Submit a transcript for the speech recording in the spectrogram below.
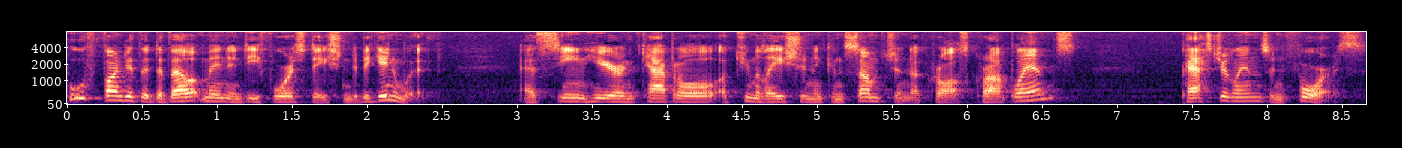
who funded the development and deforestation to begin with, as seen here in capital accumulation and consumption across croplands, pasturelands, and forests.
